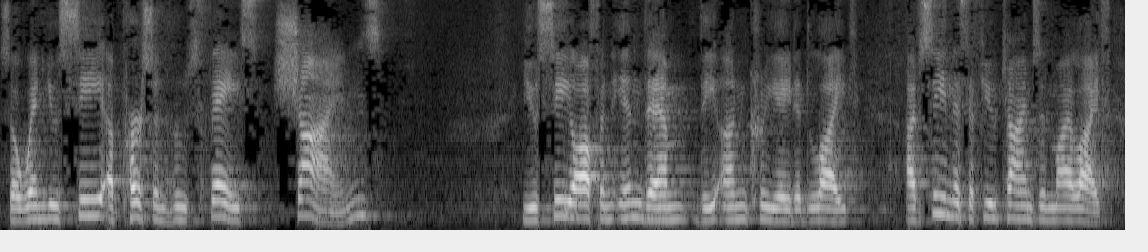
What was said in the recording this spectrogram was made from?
So when you see a person whose face shines, you see often in them the uncreated light. I've seen this a few times in my life.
